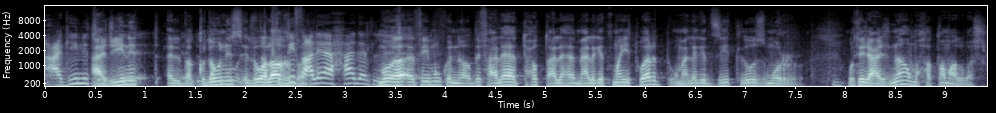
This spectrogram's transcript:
عجينة عجينة ال- البقدونس اللي هو طب تضيف الأخضر. عليها حاجة مو في ممكن نضيف عليها تحط عليها معلقة مية ورد ومعلقة زيت لوز مر. وتيجي عجناهم وحطهم على البشرة.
